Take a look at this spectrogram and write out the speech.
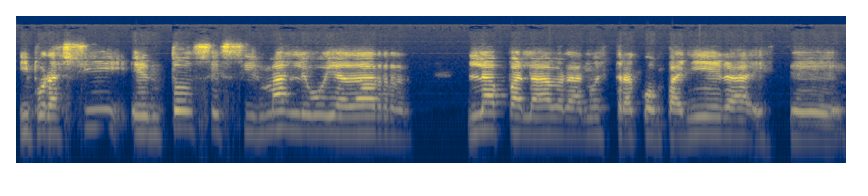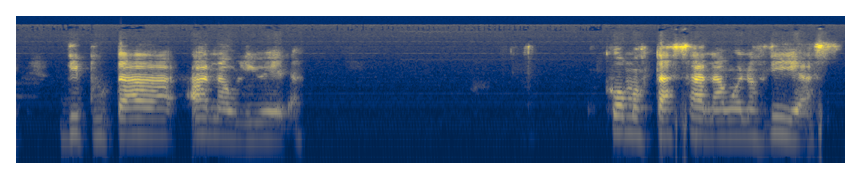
Y por allí, entonces, sin más, le voy a dar la palabra a nuestra compañera, este, diputada Ana Olivera. ¿Cómo estás, Ana? Buenos días.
